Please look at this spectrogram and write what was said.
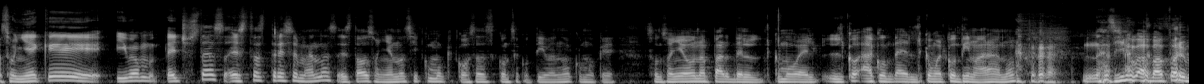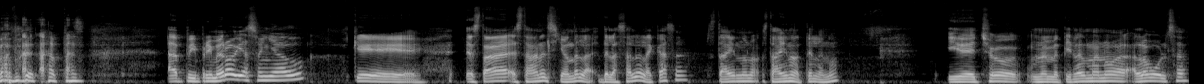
Soñé que íbamos, de hecho estas, estas tres semanas he estado soñando así como que cosas consecutivas, ¿no? Como que son sueños de una parte del, como el, el a con- el- como el continuará, ¿no? así va, va por, va por etapas. Ah, pri- primero había soñado que estaba, estaba en el sillón de la, de la sala de la casa, estaba viendo, una- estaba viendo la tele, ¿no? Y de hecho me metí las manos a, a la bolsa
